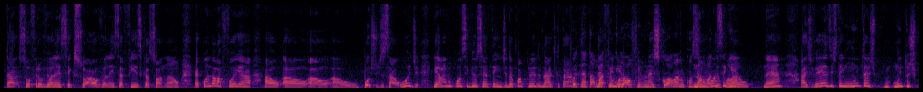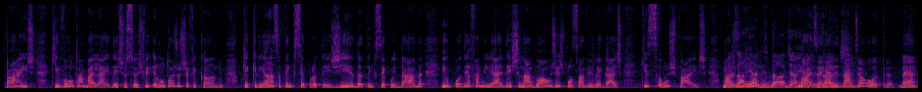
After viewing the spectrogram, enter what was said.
tá, sofreu violência sexual, violência física só não. É quando ela foi a, ao, ao, ao, ao, posto de saúde e ela não conseguiu ser atendida com a prioridade que está Foi tentar definida. matricular o filho na escola, não conseguiu Não matricular. conseguiu, né? Às vezes tem muitas, muitos pais que vão trabalhar e deixam os seus filhos... Eu não estou justificando, porque criança tem que ser protegida, tem que ser cuidada e o poder familiar é destinado aos responsáveis legais que são os pais. Mas, mas a muito, realidade é a realidade. Mas a realidade é outra, né?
